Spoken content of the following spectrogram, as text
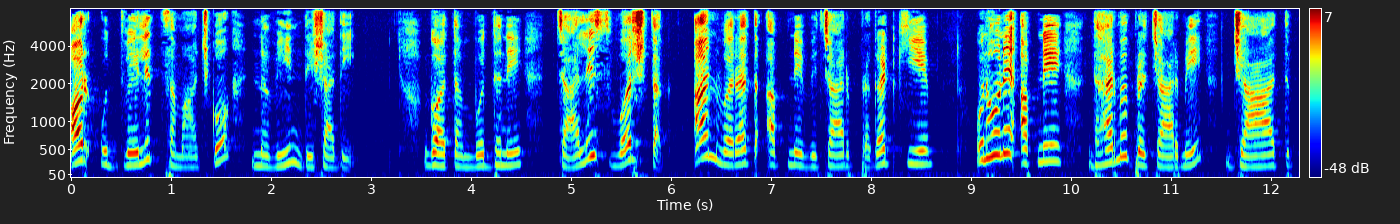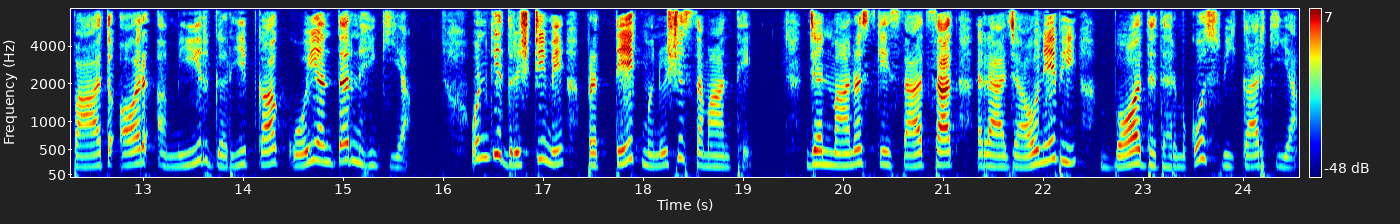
और उद्वेलित समाज को नवीन दिशा दी। गौतम बुद्ध ने 40 वर्ष तक अनवरत अपने विचार प्रकट किए। उन्होंने अपने धर्म प्रचार में जात, पात और अमीर गरीब का कोई अंतर नहीं किया। उनकी दृष्टि में प्रत्येक मनुष्य समान थे। जनमानस के साथ साथ राजाओं ने भी बौद्ध धर्म को स्वीकार किया।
